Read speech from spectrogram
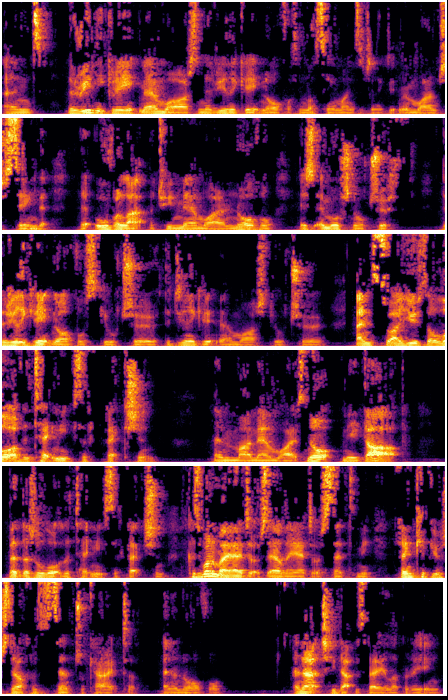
And the really great memoirs and the really great novels, I'm not saying mine's a really great memoir, I'm just saying that the overlap between memoir and novel is emotional truth. The really great novels feel true, the really great memoirs feel true. And so I used a lot of the techniques of fiction in my memoir. It's not made up, but there's a lot of the techniques of fiction. Because one of my editors, early editors, said to me, think of yourself as a central character in a novel. And actually that was very liberating.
